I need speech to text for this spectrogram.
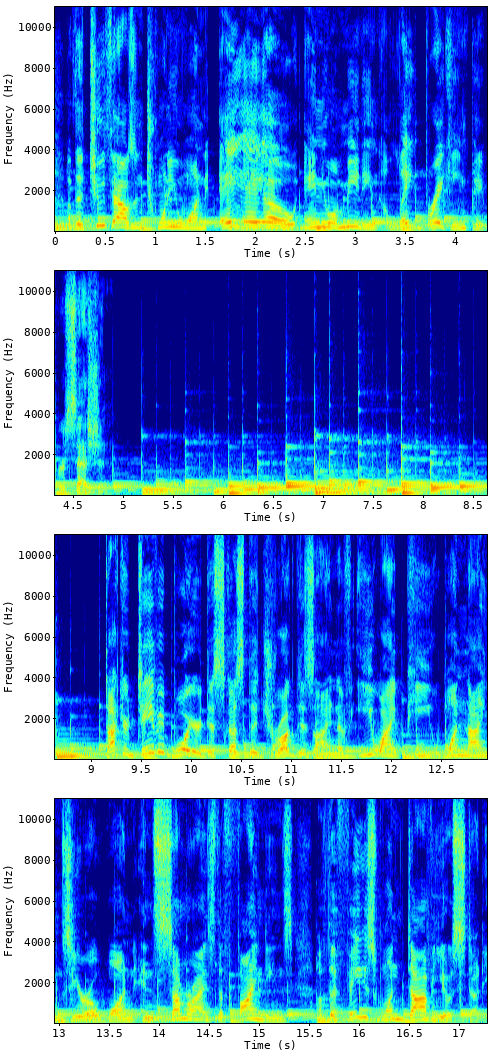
of the 2021 AAO annual meeting late breaking paper session. Dr. David Boyer discussed the drug design of EYP 1901 and summarized the findings of the Phase 1 Davio study,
